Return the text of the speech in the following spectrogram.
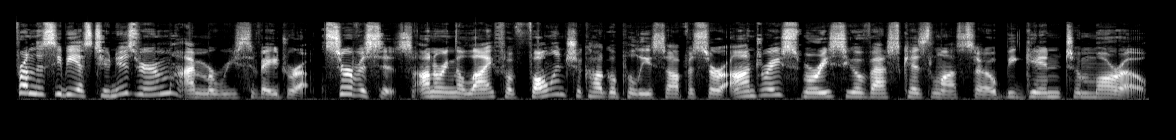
From the CBS 2 newsroom, I'm Marie Saavedra. Services honoring the life of fallen Chicago police officer Andres Mauricio Vasquez Lasso begin tomorrow.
